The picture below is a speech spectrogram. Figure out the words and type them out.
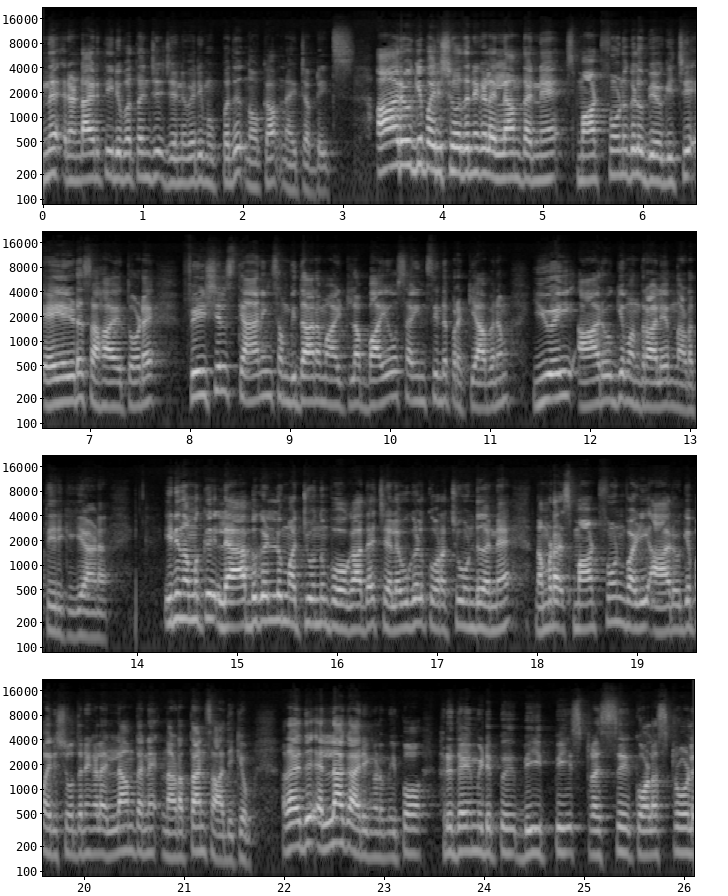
ഇന്ന് രണ്ടായിരത്തി ഇരുപത്തഞ്ച് ജനുവരി മുപ്പത് നോക്കാം നൈറ്റ് അപ്ഡേറ്റ്സ്. ആരോഗ്യ പരിശോധനകളെല്ലാം തന്നെ സ്മാർട്ട് ഫോണുകൾ ഉപയോഗിച്ച് എ ഐയുടെ സഹായത്തോടെ ഫേഷ്യൽ സ്കാനിംഗ് സംവിധാനമായിട്ടുള്ള ബയോസയൻസിന്റെ പ്രഖ്യാപനം യു ആരോഗ്യ മന്ത്രാലയം നടത്തിയിരിക്കുകയാണ്. ഇനി നമുക്ക് ലാബുകളിലും മറ്റുമൊന്നും പോകാതെ ചെലവുകൾ കുറച്ചുകൊണ്ട് തന്നെ നമ്മുടെ സ്മാർട്ട് ഫോൺ വഴി ആരോഗ്യ പരിശോധനകളെല്ലാം തന്നെ നടത്താൻ സാധിക്കും. അതായത് എല്ലാ കാര്യങ്ങളും. ഇപ്പോൾ ഹൃദയമിടിപ്പ് B P stress cholesterol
